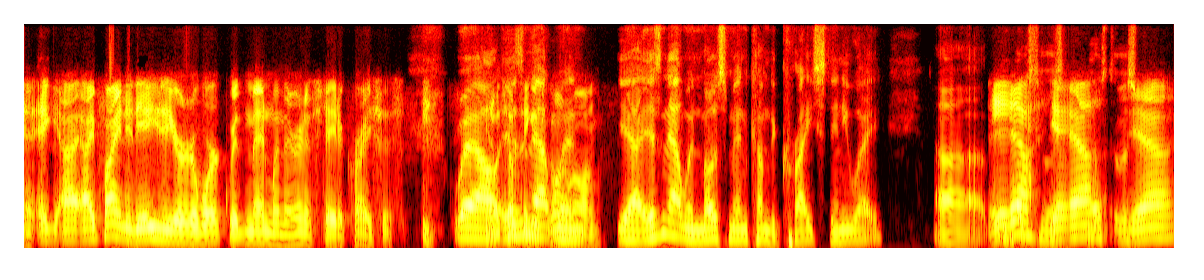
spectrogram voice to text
I, I find it easier to work with men when they're in a state of crisis. Well, you know, isn't something is that when? wrong. Yeah, isn't that when most men come to Christ anyway? Uh, Yeah, most of us, yeah, most of us yeah.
